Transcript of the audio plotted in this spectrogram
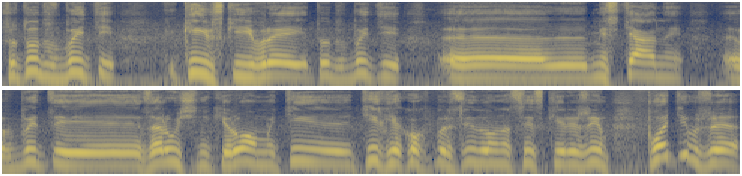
що тут вбиті київські євреї, тут вбиті е, містяни, вбиті заручники роми, ті, тих, яких переслідував нацистський режим. Потім вже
